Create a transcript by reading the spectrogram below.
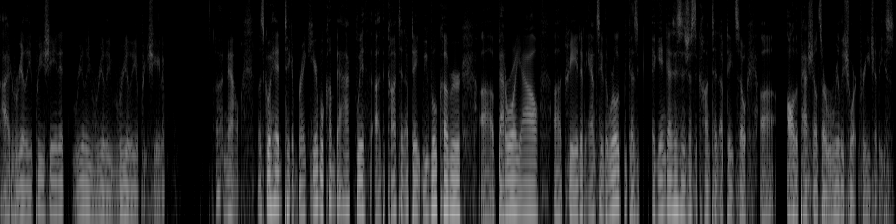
I really appreciate it. Really, really, really appreciate it. Uh, now, let's go ahead take a break here. We'll come back with uh, the content update. We will cover uh, Battle Royale, uh, Creative, and Save the World because, again, guys, this is just a content update. So, uh, all the patch notes are really short for each of these.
